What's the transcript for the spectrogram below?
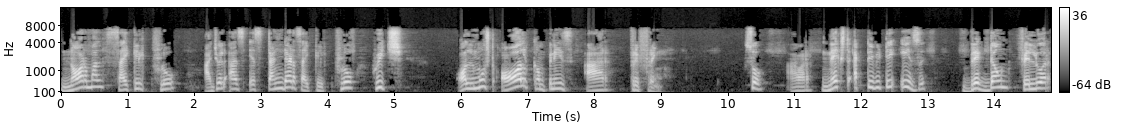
normal cyclic flow as well as a standard cyclic flow which almost all companies are preferring. So our next activity is breakdown failure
